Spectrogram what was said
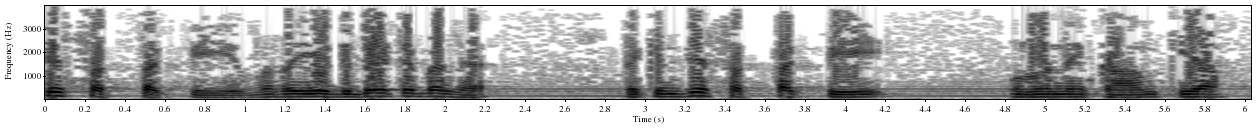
جس حد تک بھی مطلب یہ ڈبیٹیبل ہے، لیکن جس حد تک بھی انہوں نے کام کیا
